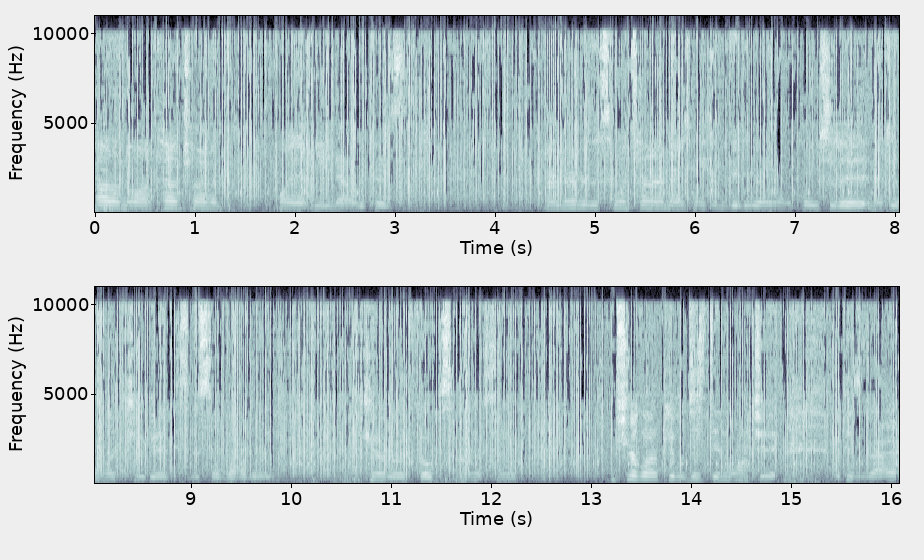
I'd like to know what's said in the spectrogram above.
I don't know, I'm kind of trying to point at me now because I remember this one time I was making a video and I posted it and it didn't look too good because it was so wobbly. I couldn't really focus on it, so I'm sure a lot of people just didn't watch it because of that.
